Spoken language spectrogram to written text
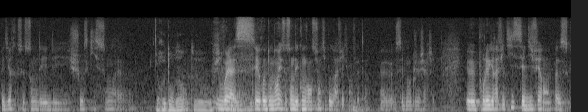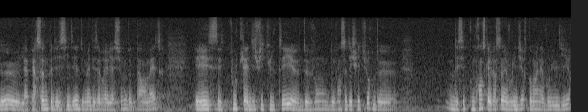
peut dire que ce sont des, choses qui sont... Euh, Redondantes au fil Voilà, c'est redondant et ce sont des conventions typographiques, en fait. C'est le mot que je cherchais. Euh, pour le graffiti, c'est différent parce que la personne peut décider de mettre des abréviations, de ne pas en mettre. Et c'est toute la difficulté devant, devant cette écriture d'essayer de, comprendre ce que la personne a voulu dire, comment elle a voulu le dire.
